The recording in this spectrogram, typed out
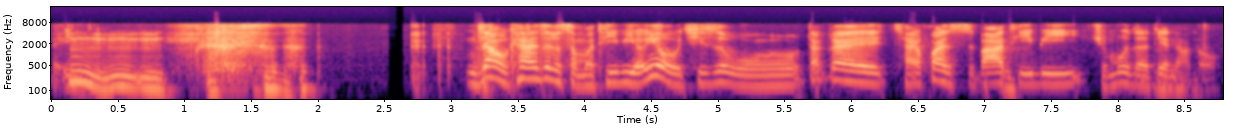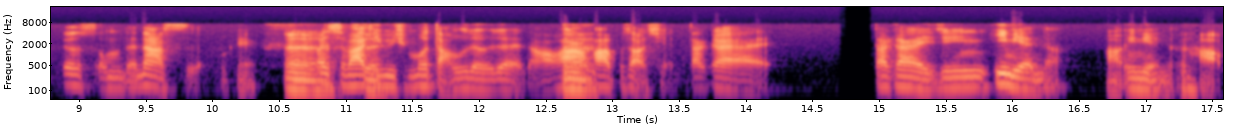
嗯嗯嗯。你知道我看到这个什么 TB 哦？因为我其实我大概才换十八 TB，全部的电脑都就是我们的 NAS，OK，嗯，换十八 TB 全部导入，对不对？然后花花了不少钱，大概大概已经一年了，好一年了，好。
